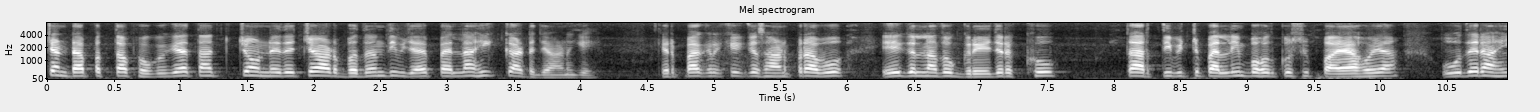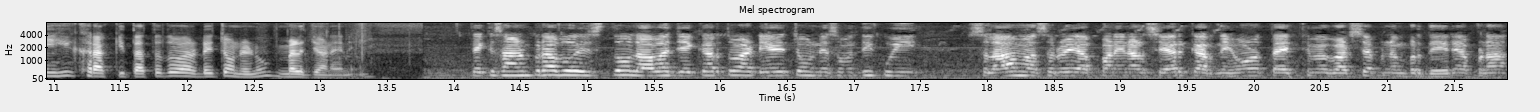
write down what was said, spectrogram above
ਝੰਡਾ ਪੱਤਾ ਫੁੱਕ ਗਿਆ, ਤਾਂ ਝੋਨੇ ਦੇ ਝਾੜ ਵਧਣ ਦੀ ਬਜਾਏ ਪਹਿਲਾਂ ਹੀ ਘਟ ਜਾਣਗੇ। ਕਿਰਪਾ ਕਰਕੇ ਕਿਸਾਨ ਭਰਾਵੋ, ਇਹ ਗੱਲਾਂ ਤੋਂ ਗਰੇਜ ਰੱਖੋ। ਧਰਤੀ ਵਿੱਚ ਪਹਿਲਾਂ ਹੀ ਬਹੁਤ ਕੁਝ ਪਾਇਆ ਹੋਇਆ, ਉਹਦੇ ਰਾਹੀਂ ਹੀ ਖਰਾਕੀ ਤੱਤ ਤੁਹਾਡੇ ਝੋਨੇ ਨੂੰ ਮਿਲ ਜਾਣੇ ਨੇ। ਤੇ ਕਿਸਾਨ ਭਰਾਵੋ, ਇਸ ਤੋਂ ਇਲਾਵਾ ਜੇਕਰ ਤੁਹਾਡੇ ਝੋਨੇ ਸੰਬੰਧੀ ਕੋਈ ਸਲਾਹ ਮਸਲੇ ਆਪਣੇ ਨਾਲ ਸ਼ੇਅਰ ਕਰਨੇ ਹੋਣ, ਤਾਂ ਇੱਥੇ ਮੈਂ WhatsApp ਨੰਬਰ ਦੇ ਰਿਹਾ ਆਪਣਾ।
